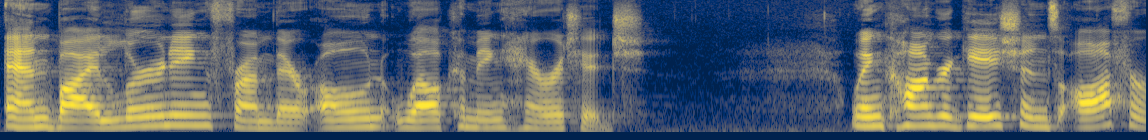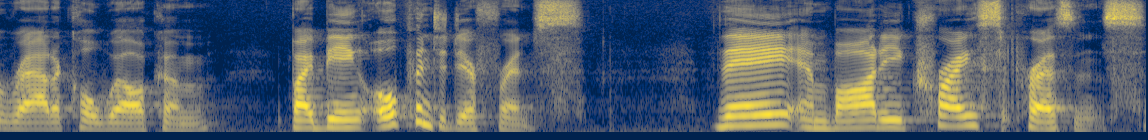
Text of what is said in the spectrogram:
and by learning from their own welcoming heritage. When congregations offer radical welcome by being open to difference, they embody Christ's presence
